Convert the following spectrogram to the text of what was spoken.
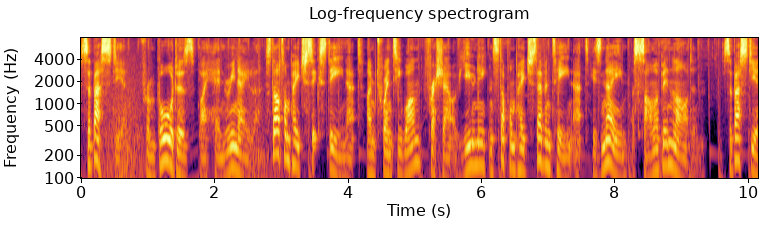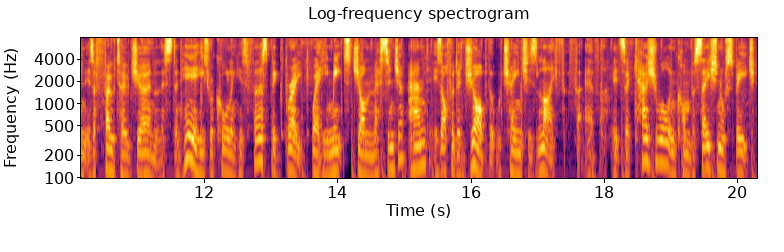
Sebastian from Borders by Henry Naylor. Start on page 16 at I'm 21, fresh out of uni, and stop on page 17 at his name, Osama bin Laden. Sebastian is a photojournalist, and here he's recalling his first big break where he meets John Messenger and is offered a job that will change his life forever. It's a casual and conversational speech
